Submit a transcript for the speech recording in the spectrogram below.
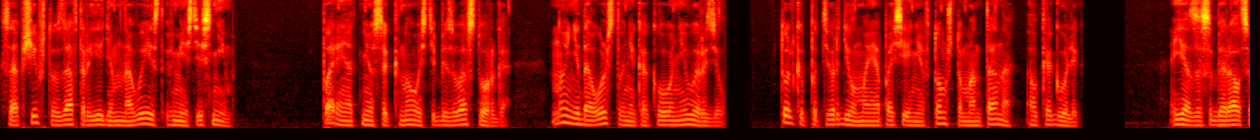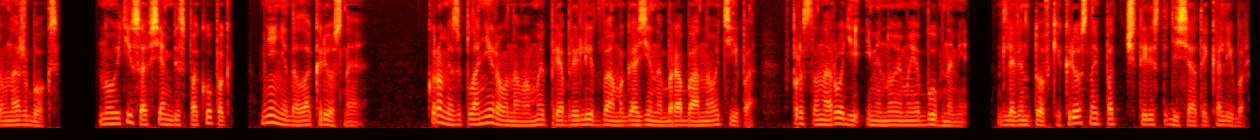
сообщив, что завтра едем на выезд вместе с ним. Парень отнесся к новости без восторга, но и недовольства никакого не выразил. Только подтвердил мои опасения в том, что Монтана – алкоголик. Я засобирался в наш бокс, но уйти совсем без покупок мне не дала крестная. Кроме запланированного, мы приобрели два магазина барабанного типа, в простонародье именуемые бубнами, для винтовки крестной под 410 калибр.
